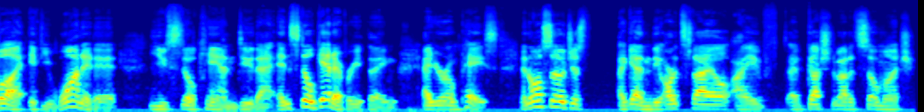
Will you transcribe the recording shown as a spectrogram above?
But if you wanted it, you still can do that and still get everything at your own pace. And also just again, the art style, I've I've gushed about it so much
